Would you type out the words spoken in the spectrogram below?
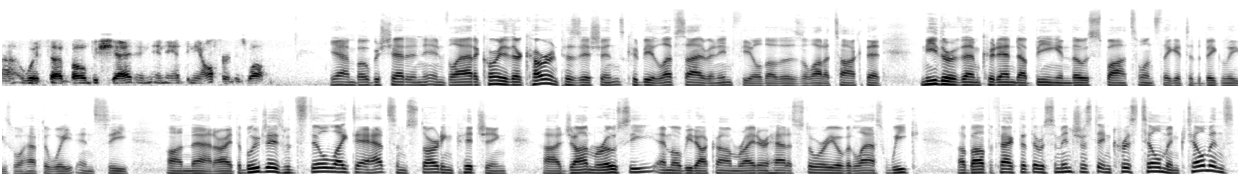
uh, with uh, Bo Bichette and, and Anthony Alford as well. Yeah, and Bo Bichette and, and, Vlad, according to their current positions, could be left side of an infield, although there's a lot of talk that neither of them could end up being in those spots once they get to the big leagues. We'll have to wait and see on that. All right, the Blue Jays would still like to add some starting pitching. Uh, Jon Morosi, MLB.com writer, had a story over the last week about the fact that there was some interest in Chris Tillman. Tillman's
